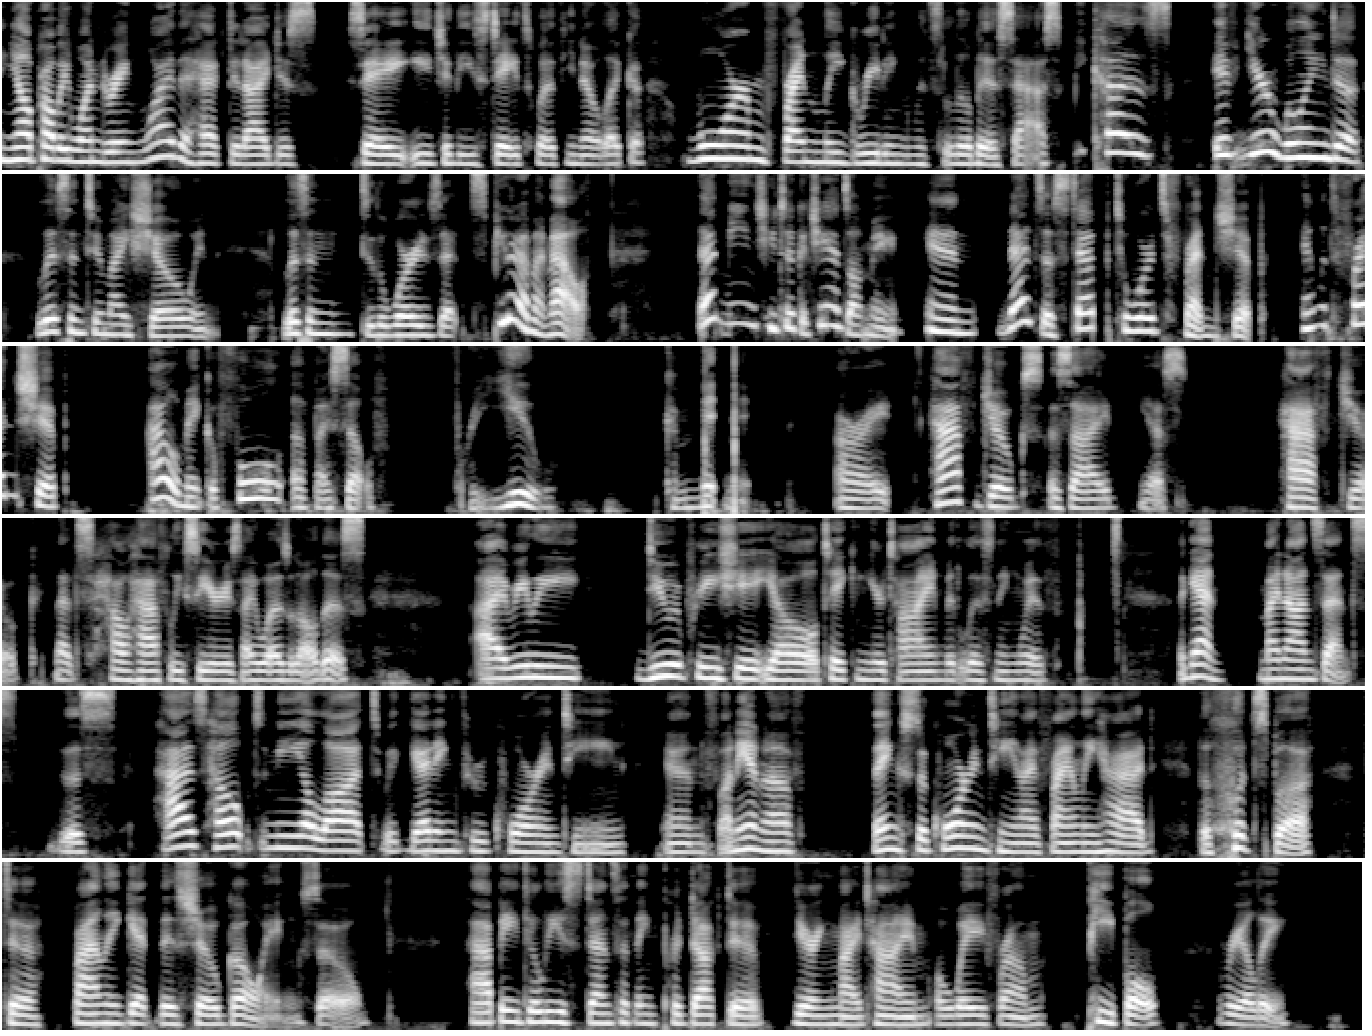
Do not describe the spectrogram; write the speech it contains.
y'all probably wondering, why the heck did I just say each of these states with, you know, like a warm, friendly greeting with a little bit of sass? Because if you're willing to listen to my show and listen to the words that spew out of my mouth, that means you took a chance on me. And that's a step towards friendship. And with friendship, I will make a fool of myself for you. Commitment. All right. Half jokes aside, yes. Half joke. That's how halfly serious I was with all this. I really do appreciate y'all taking your time with listening with, again, my nonsense. This has helped me a lot with getting through quarantine. And funny enough, thanks to quarantine, I finally had the chutzpah to finally get this show going. So happy to at least done something productive during my time away from people, really.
